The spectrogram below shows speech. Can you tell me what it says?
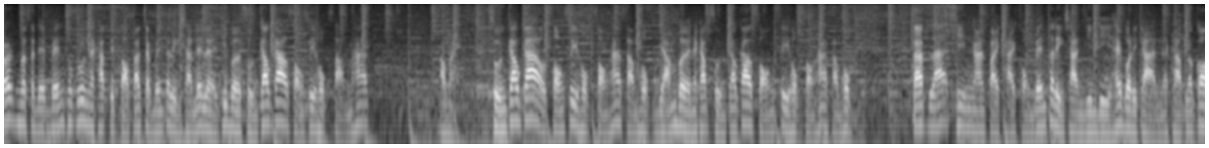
รถ Mercedes-Benz ทุกรุ่นนะครับ ติดต่อแป๊บจากเบนซ์ตลิ่งชันได้เลยที่เบอร์ 09924635เอาใหม่ 0992462536 ย้ำเบอร์นะครับ 0992462536 แป๊บและทีมงานฝ่ายขายของเบนซ์ตลิ่งชันยินดีให้บริการนะครับ แล้วก็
